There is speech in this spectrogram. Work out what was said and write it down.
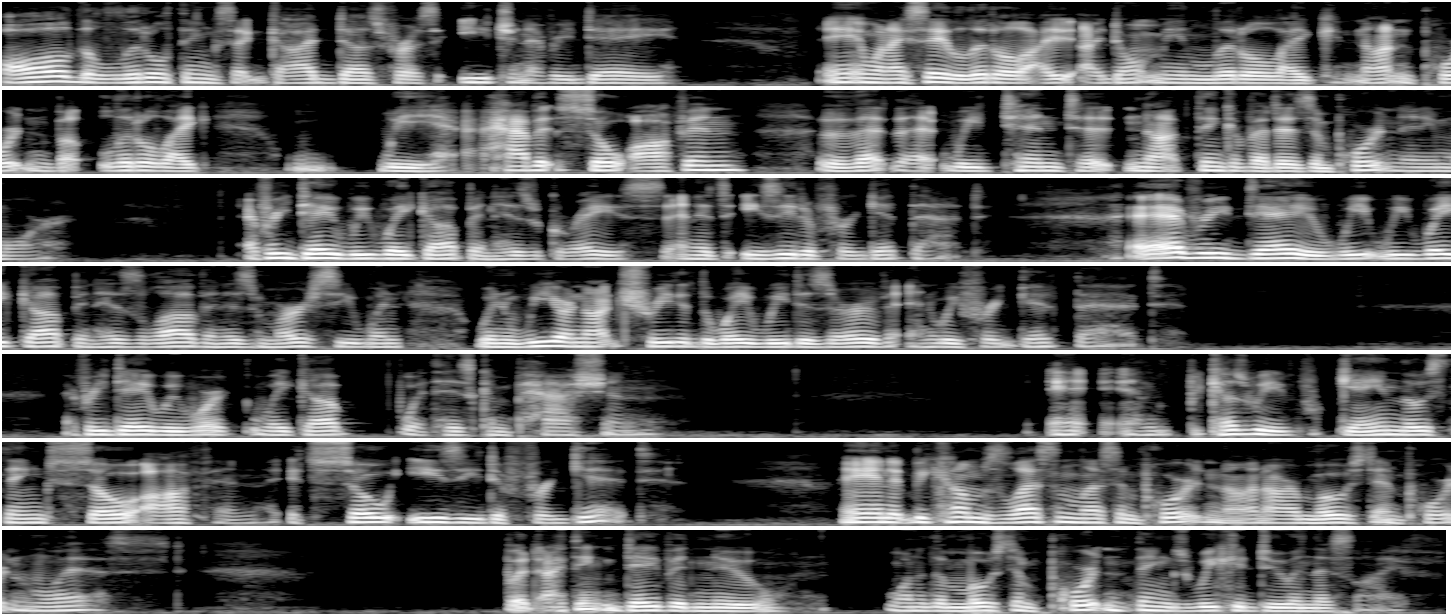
all the little things that God does for us each and every day. And when I say little, I, I don't mean little like not important, but little like we have it so often that, that we tend to not think of it as important anymore. Every day we wake up in His grace, and it's easy to forget that. Every day we, we wake up in His love and His mercy when, when we are not treated the way we deserve, and we forget that. Every day we work, wake up with His compassion. And, and because we've gained those things so often, it's so easy to forget. And it becomes less and less important on our most important list. But I think David knew one of the most important things we could do in this life.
